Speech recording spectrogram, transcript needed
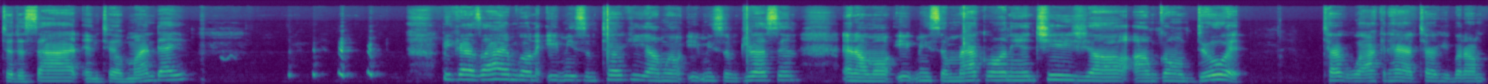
to the side until Monday because I am going to eat me some turkey. I'm going to eat me some dressing and I'm going to eat me some macaroni and cheese, y'all. I'm going to do it. Turkey, well, I could have turkey, but I'm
